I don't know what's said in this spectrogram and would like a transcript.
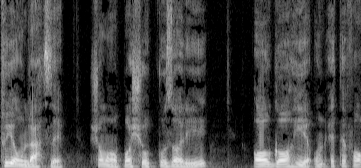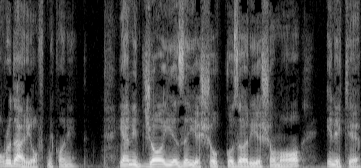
توی اون لحظه شما با شک گذاری آگاهی اون اتفاق رو دریافت می‌کنید. یعنی جایزه شک گذاری شما اینه که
